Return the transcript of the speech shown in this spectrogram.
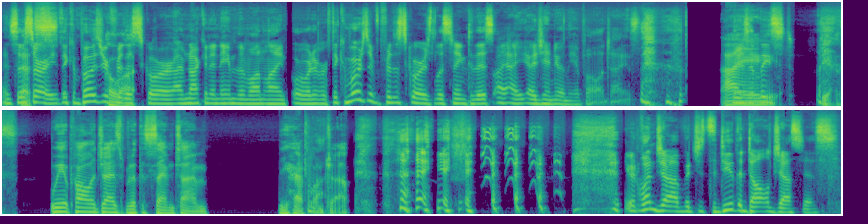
I'm so That's sorry. The composer for lot. the score, I'm not going to name them online or whatever. If the composer for the score is listening to this, I, I, I genuinely apologize. There's I, at least yes. We apologize, but at the same time, you have Come one on. job. you had one job, which is to do the doll justice.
